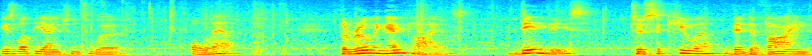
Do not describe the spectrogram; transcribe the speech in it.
is what the ancients were all about. The ruling empires did this to secure their divine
